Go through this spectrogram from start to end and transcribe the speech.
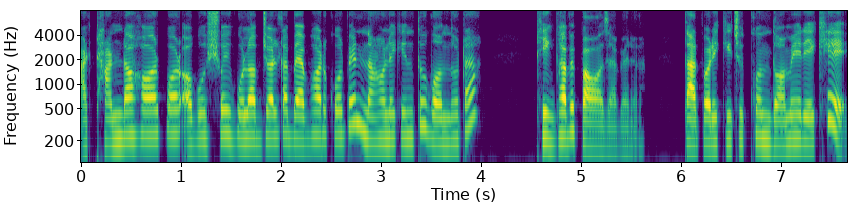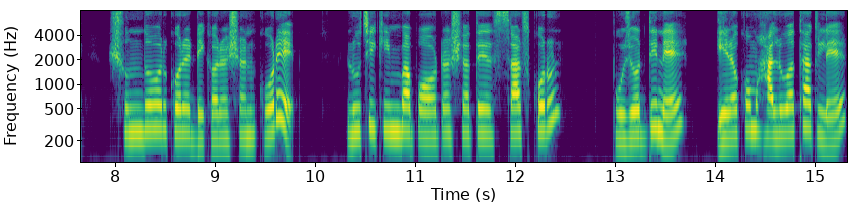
আর ঠান্ডা হওয়ার পর অবশ্যই গোলাপ জলটা ব্যবহার করবেন, না হলে কিন্তু গন্ধটা ঠিকভাবে পাওয়া যাবে না। তারপরে কিছুক্ষণ দমে রেখে সুন্দর করে ডেকোরেশন করে লুচি কিংবা পরোটার সাথে সার্ভ করুন। পুজোর দিনে এরকম হালুয়া থাকলে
